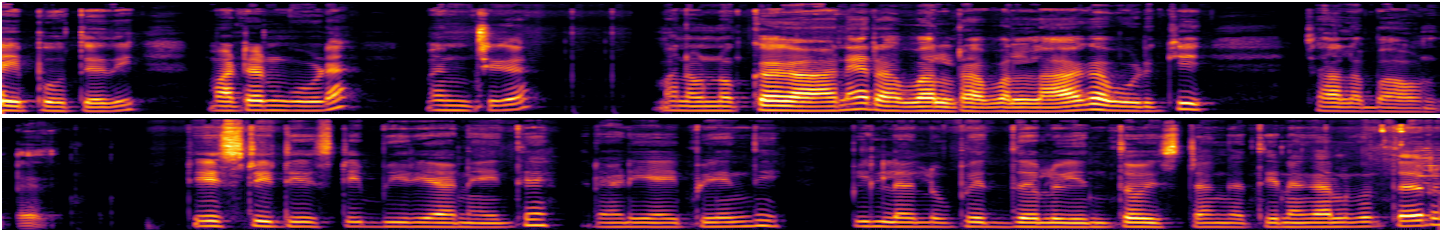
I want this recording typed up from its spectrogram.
అయిపోతుంది. మటన్ కూడా మంచిగా మనం నొక్కగానే రవ్వలు రవ్వల్లాగా ఉడికి చాలా బాగుంటుంది. టేస్టీ టేస్టీ బిర్యానీ అయితే రెడీ అయిపోయింది. పిల్లలు పెద్దలు ఎంతో ఇష్టంగా తినగలుగుతారు.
